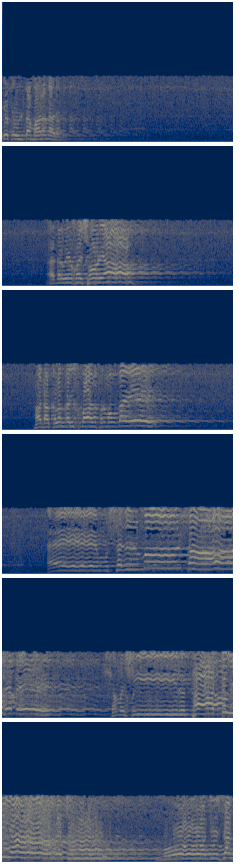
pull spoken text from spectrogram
یہ تو الٹا مارن والے اگر ویخو سونے ساڈا کلندر اقبال فرما اے مسلمان صاحب شمشیر تھا دنیا میں تو موج زن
